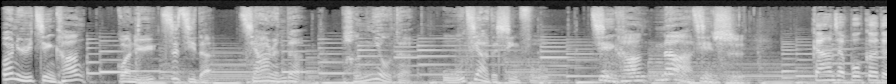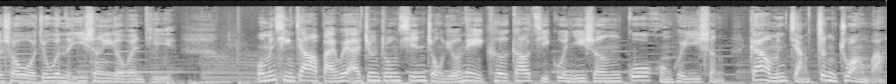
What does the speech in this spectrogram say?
关于健康，关于自己的、家人的、朋友的无价的幸福，健康那件事。刚刚在播歌的时候，我就问了医生一个问题。我们请教百位癌症中心肿瘤内科高级顾问医生郭红慧医生。刚才我们讲症状嘛，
